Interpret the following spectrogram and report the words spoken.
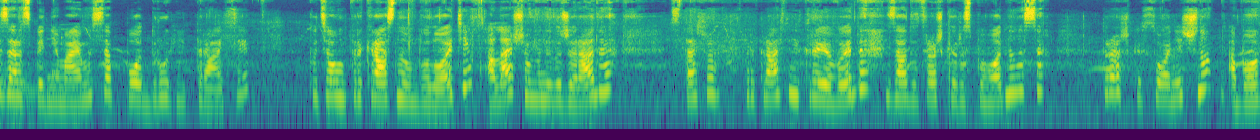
Ми зараз піднімаємося по другій трасі по цьому прекрасному болоті. Але що мене дуже радує, це те, що прекрасні краєвиди. Ззаду трошки розпогоднилося, трошки сонячно, або,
